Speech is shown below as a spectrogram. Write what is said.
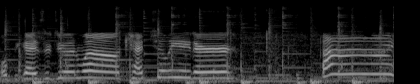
Hope you guys are doing well. Catch you later. Bye.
